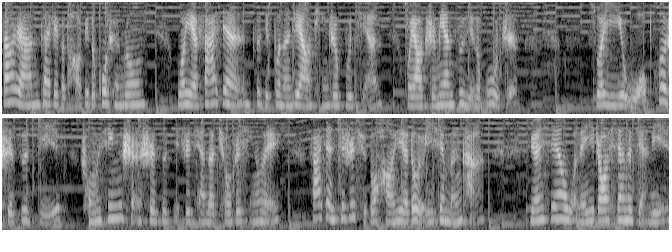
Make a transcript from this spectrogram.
当然，在这个逃避的过程中，我也发现自己不能这样停滞不前，我要直面自己的固执。所以我迫使自己。重新审视自己之前的求职行为，发现其实许多行业都有一些门槛。原先我那一招鲜的简历，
